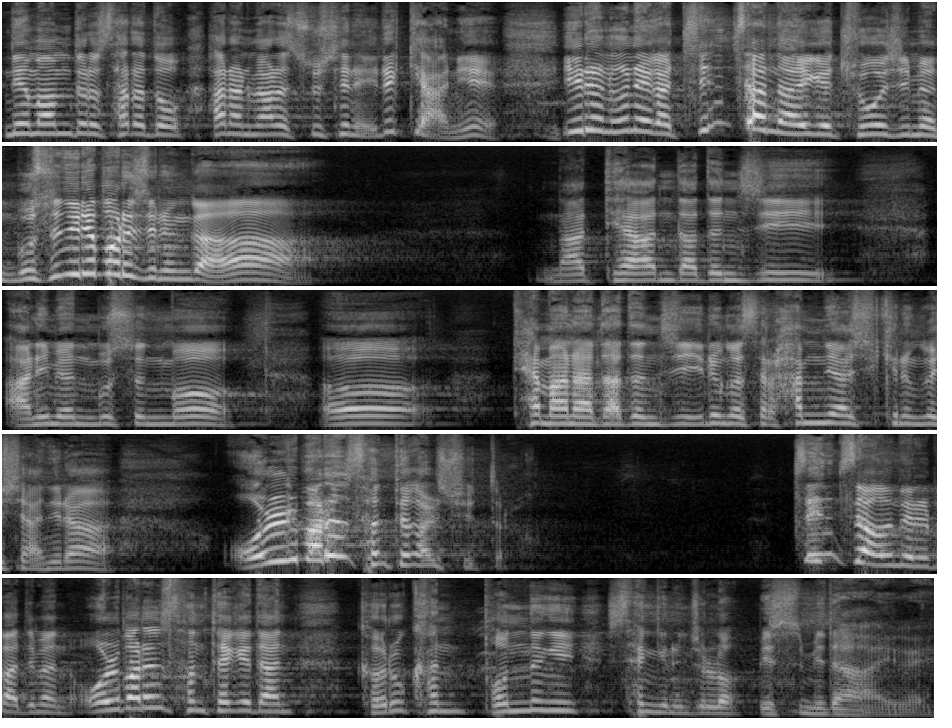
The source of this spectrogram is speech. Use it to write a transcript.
내 마음대로 살아도 하나님 알아서 주시네 이렇게 아니에요. 이런 은혜가 진짜 나에게 주어지면 무슨 일이 벌어지는가? 나태한다든지 아니면 무슨 뭐 어, 태만하다든지 이런 것을 합리화시키는 것이 아니라 올바른 선택할 수 있도록 진짜 은혜를 받으면 올바른 선택에 대한 거룩한 본능이 생기는 줄로 믿습니다. 이거예요.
